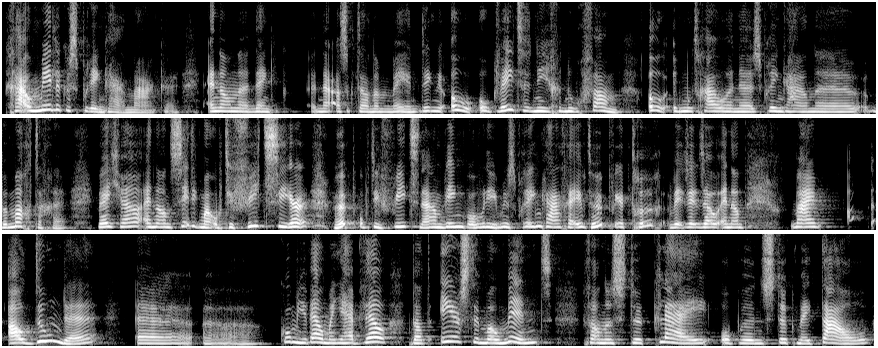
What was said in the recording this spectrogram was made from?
ik ga onmiddellijk een springhaan maken. En dan denk ik, nou, als ik dan ermee een ding... Oh, oh, ik weet er niet genoeg van. Oh, ik moet gauw een eh, springhaan eh, bemachtigen. Weet je wel? En dan zit ik maar op die fiets hier. Hup, op die fiets naar een winkel die me een springhaan geeft. Hup, weer terug. Zo. En dan, maar aldoende eh, eh, kom je wel. Maar je hebt wel dat eerste moment van een stuk klei op een stuk metaal...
